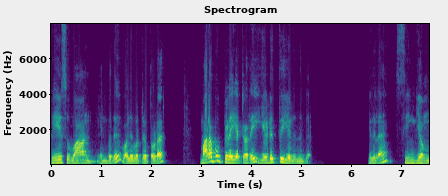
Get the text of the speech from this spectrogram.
பேசுவான் என்பது வலுவற்ற தொடர். மரபு பிழையற்றதை எடுத்து எழுதுக. இதுல சிங்கம்.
